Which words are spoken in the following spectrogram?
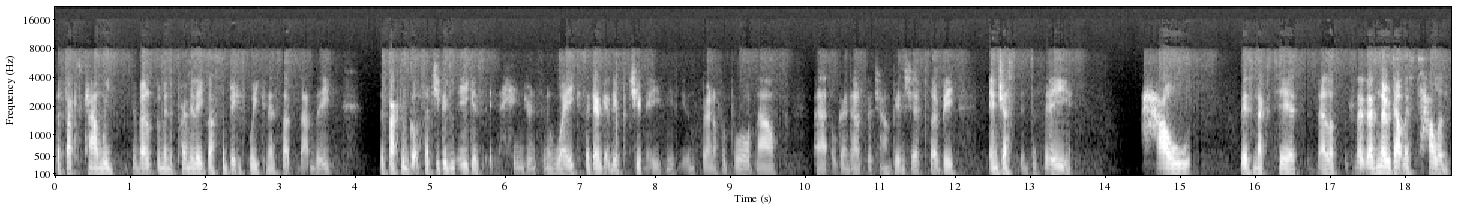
the fact can we develop them in the Premier League? That's the biggest weakness that that league. The fact we've got such a good league is, is a hindrance in a way because they don't get the opportunities and you see them going off abroad now uh, or going down to the Championship. So it'd be interesting to see how this next tier develops because there's no doubt there's talent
